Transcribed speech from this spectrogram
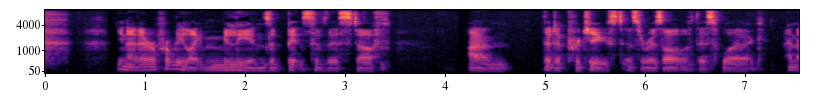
you know there are probably like millions of bits of this stuff um, that are produced as a result of this work, and,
